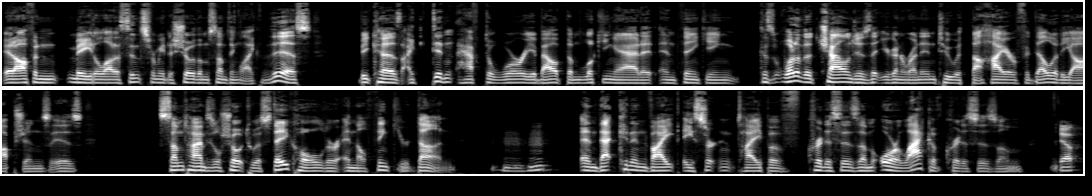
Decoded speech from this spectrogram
it often made a lot of sense for me to show them something like this because i didn't have to worry about them looking at it and thinking because one of the challenges that you're going to run into with the higher fidelity options is sometimes you'll show it to a stakeholder and they'll think you're done. Hmm and that can invite a certain type of criticism or lack of criticism Yep.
